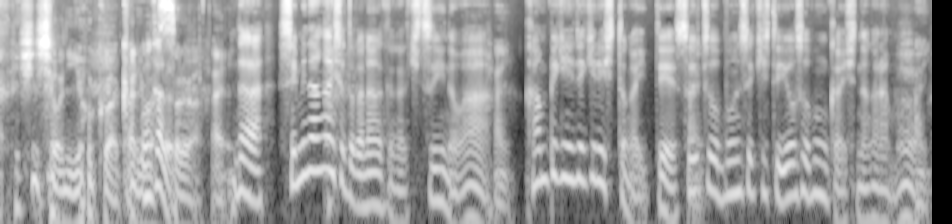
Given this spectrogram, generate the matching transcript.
非常によくわかりますそれは、はい、だからセミナー会社とかなんかがきついのは、はい、完璧にできる人がいてそいつを分析して要素分解しながらも、はい、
